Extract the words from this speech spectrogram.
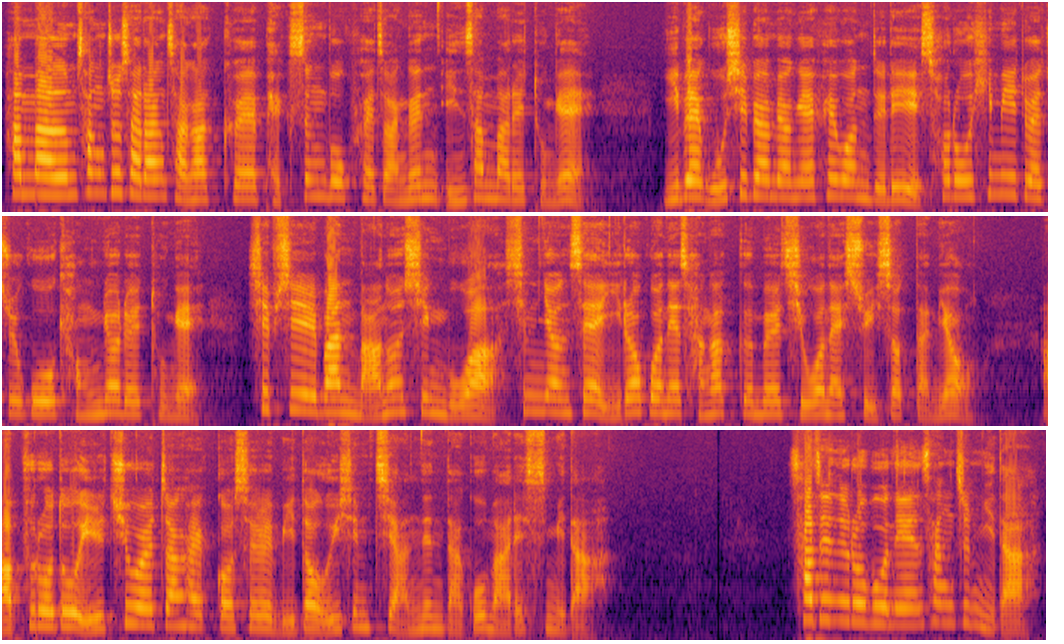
한마음 상주사랑 장학회 백승복 회장은 인사말을 통해 250여 명의 회원들이 서로 힘이 돼주고 격려를 통해 십시일반 만 원씩 모아 10년 새 1억 원의 장학금을 지원할 수 있었다며 앞으로도 일취월장할 것을 믿어 의심치 않는다고 말했습니다. 사진으로 보는 상주입니다.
